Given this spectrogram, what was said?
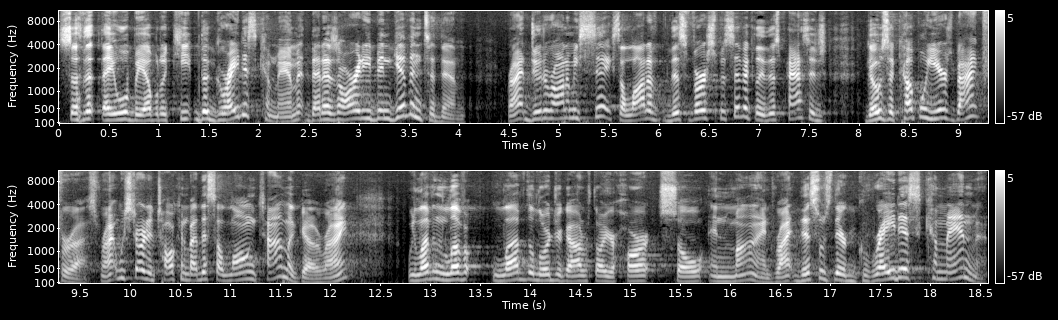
so that they will be able to keep the greatest commandment that has already been given to them. Right? Deuteronomy 6, a lot of this verse specifically, this passage goes a couple years back for us, right? We started talking about this a long time ago, right? We love and love, love the Lord your God with all your heart, soul, and mind, right? This was their greatest commandment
